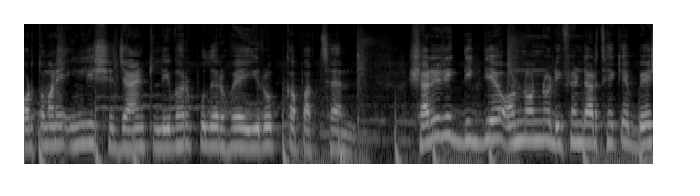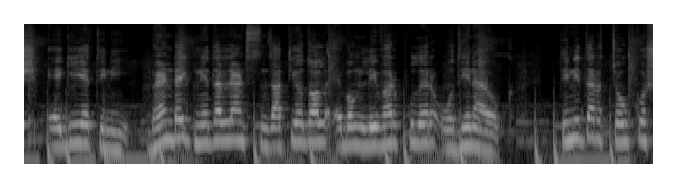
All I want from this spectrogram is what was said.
বর্তমানে ইংলিশ জায়ান্ট লিভারপুলের হয়ে ইউরোপ কাঁপাচ্ছেন। শারীরিক দিক দিয়ে অন্য অন্য ডিফেন্ডার থেকে বেশ এগিয়ে তিনি। ভ্যান্ডাইক নেদারল্যান্ডস জাতীয় দল এবং লিভারপুলের অধিনায়ক। তিনি তার চৌকস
